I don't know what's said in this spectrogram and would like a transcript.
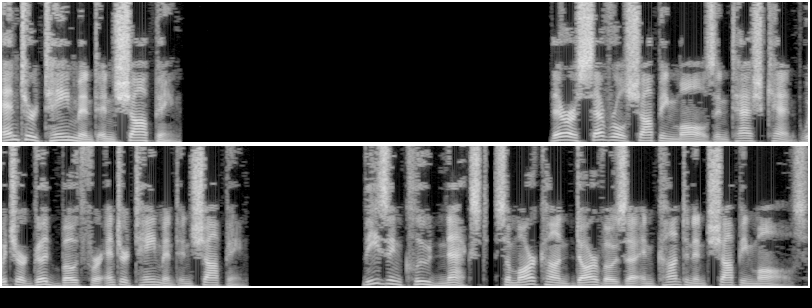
Entertainment and shopping There are several shopping malls in Tashkent which are good both for entertainment and shopping. These include Next, Samarkand Darvoza and Continent shopping malls.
